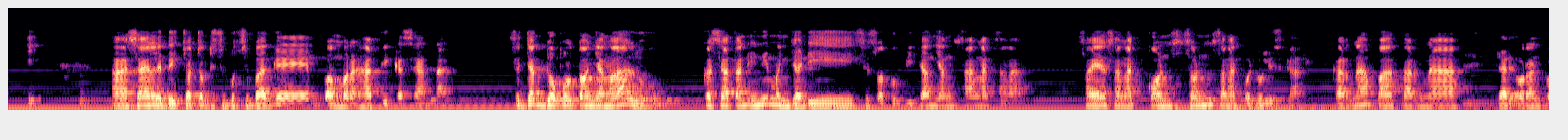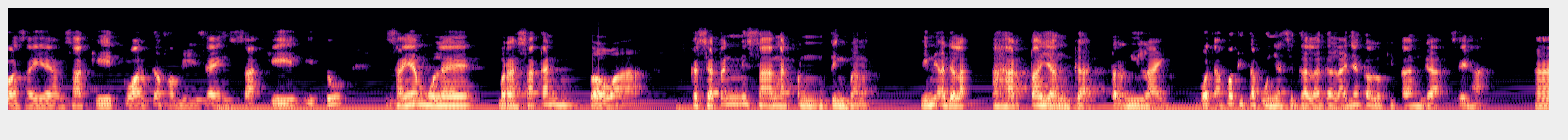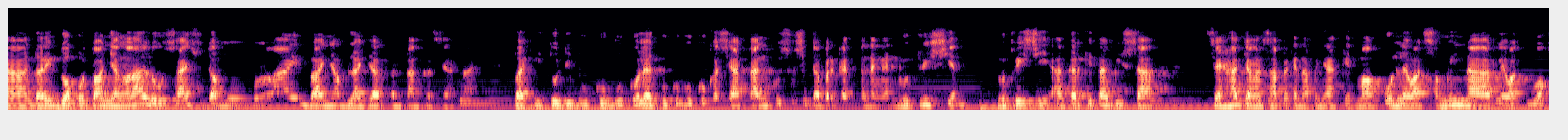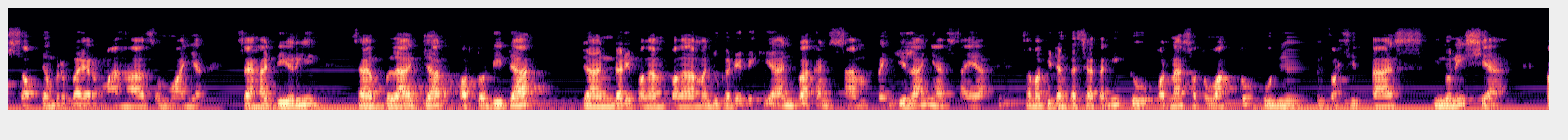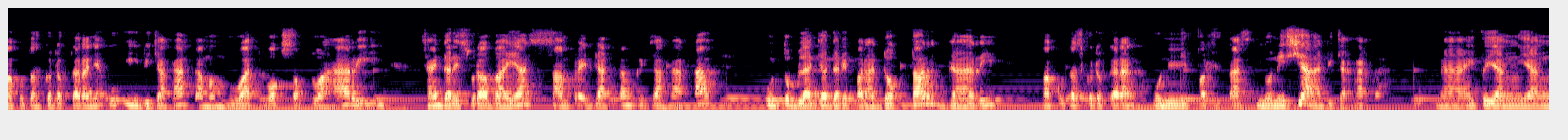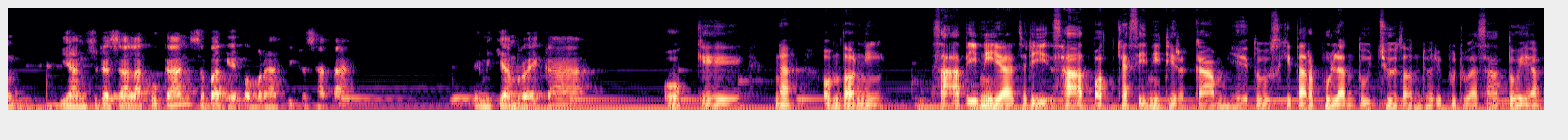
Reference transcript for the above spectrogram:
uh, saya lebih cocok disebut sebagai pemerhati kesehatan. Sejak 20 tahun yang lalu, kesehatan ini menjadi sesuatu bidang yang sangat-sangat saya sangat concern, sangat peduli sekali. Karena apa? Karena dari orang tua saya yang sakit, keluarga famili saya yang sakit, itu saya mulai merasakan bahwa kesehatan ini sangat penting banget. Ini adalah harta yang nggak ternilai. Buat apa kita punya segala-galanya kalau kita nggak sehat? Nah, dari 20 tahun yang lalu saya sudah mulai banyak belajar tentang kesehatan. Baik itu di buku-buku, lihat buku-buku kesehatan khususnya berkaitan dengan nutrition, nutrisi agar kita bisa sehat jangan sampai kena penyakit maupun lewat seminar, lewat workshop yang berbayar mahal semuanya saya hadiri, saya belajar ortodidak dan dari pengalaman juga demikian bahkan sampai gilanya saya sama bidang kesehatan itu pernah suatu waktu Universitas Indonesia Fakultas Kedokterannya UI di Jakarta membuat workshop dua hari saya dari Surabaya sampai datang ke Jakarta untuk belajar dari para dokter dari Fakultas Kedokteran Universitas Indonesia di Jakarta. Nah, itu yang yang yang sudah saya lakukan sebagai pemerhati kesehatan. Demikian Bro Eka. Oke. Nah, Om Tony, saat ini ya, jadi saat podcast ini direkam yaitu sekitar bulan 7 tahun 2021 ya.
